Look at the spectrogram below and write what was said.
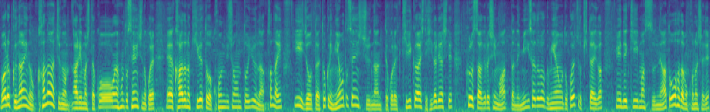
悪くないのかなというのはありました。こうね、本当選手のこれ、えー、体のキレとかコンディションというのはかなりいい状態、特に宮本選手なんてこれ切り返して左足でクロス上げるシーンもあったんで、右サイドバック宮本、これちょっと期待が、えできますね。あと大畑もこの試合で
